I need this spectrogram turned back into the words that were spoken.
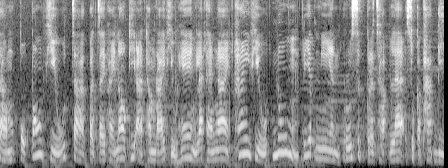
ซ้ำปกป้องผิวจากปัจจัยภายนอกที่อาจทำร้ายผิวแห้งและแพ้ง่าย ให้ผิวนุ่มเรียบเนียน รู้สึกกระชับและสุขภาพดี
